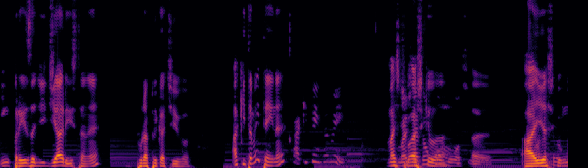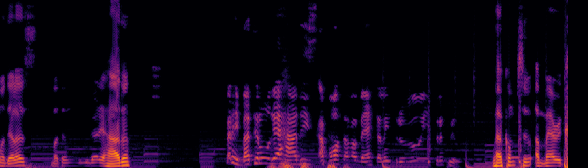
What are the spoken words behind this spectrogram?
empresa de diarista, né? Por aplicativo. Aqui também tem, né? Aqui tem também. Mas, Mas tipo, não é acho tão que lá. comum assim. Aí acho que alguma delas bateu no lugar errado. Peraí, bateu no lugar errado e a porta estava aberta, ela entrou e tranquilo. Welcome to America.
